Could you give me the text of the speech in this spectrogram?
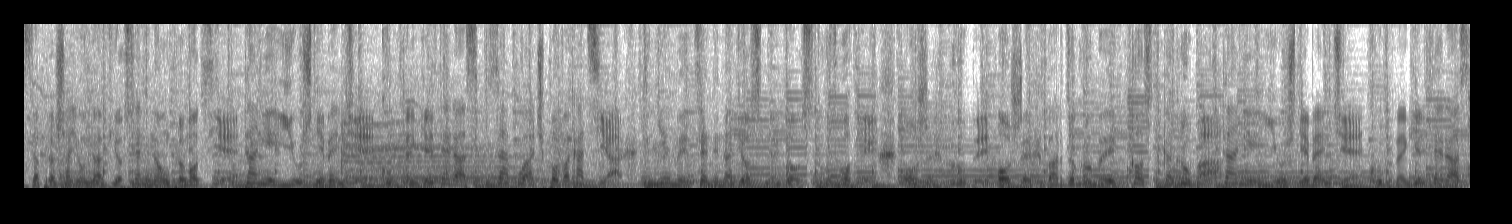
zapraszają na wiosenną promocję. Taniej już nie będzie. Kup węgiel teraz, zapłać po wakacjach. Tniemy ceny na wiosnę do 100 zł. Orzech gruby, orzech bardzo gruby, kostka gruba. Taniej już nie będzie. Kup węgiel teraz,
